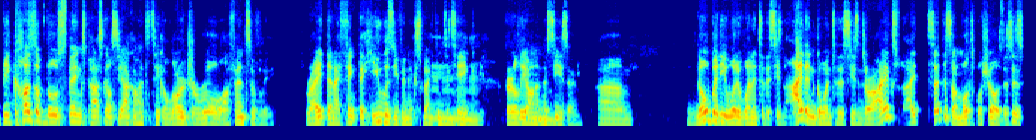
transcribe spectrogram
because of those things, Pascal Siakam had to take a larger role offensively right, than I think that he was even expecting mm. to take mm. early on in the mm. season. Um, nobody would have went into the season. I didn't go into the seasons, or I ex- I said this on multiple shows. This is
